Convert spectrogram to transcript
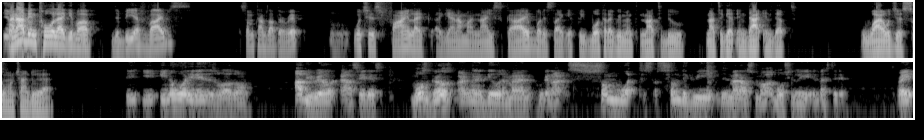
Yeah. And I've been told I give off the BF vibes sometimes off the rip, Mhm. which is fine. Like again, I'm a nice guy, but it's like if we both had agreement not to do, not to get in that in depth, why would you assume I'm trying to do that? You, you, you know what it is as well, though. I'll be real, and I'll say this: most girls aren't gonna deal with a man who they're not somewhat, to some degree, it doesn't matter how small, emotionally invested in, right?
